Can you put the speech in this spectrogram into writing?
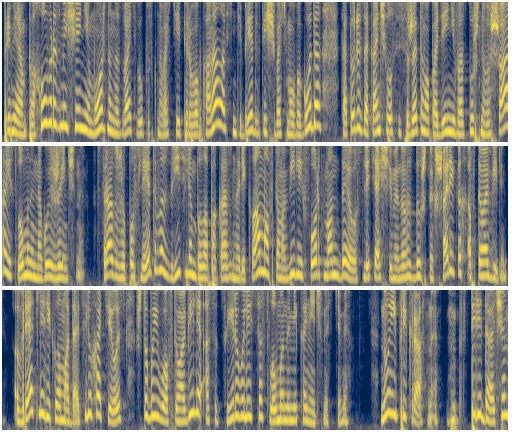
Примером плохого размещения можно назвать выпуск новостей Первого канала в сентябре 2008 года, который заканчивался сюжетом о падении воздушного шара и сломанной ногой женщины. Сразу же после этого зрителям была показана реклама автомобилей Ford Mondeo с летящими на воздушных шариках автомобилями. Вряд ли рекламодателю хотелось, чтобы его автомобили ассоциировались со сломанными конечностями. Ну и прекрасное. В передаче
